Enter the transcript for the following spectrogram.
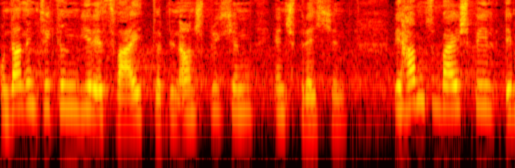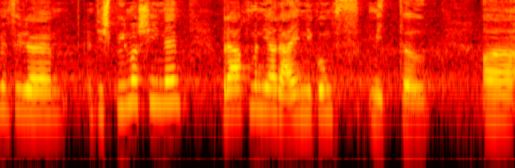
und dann entwickeln wir es weiter, den Ansprüchen entsprechend. Wir haben zum Beispiel eben für äh, die Spülmaschine braucht man ja Reinigungsmittel. Äh,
